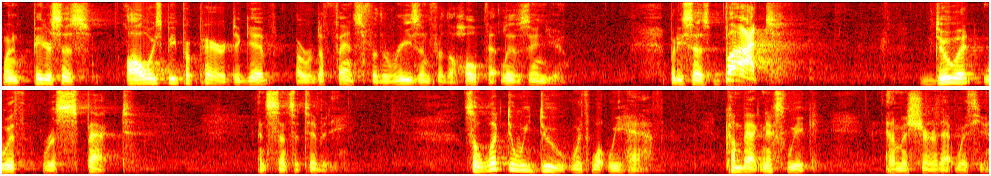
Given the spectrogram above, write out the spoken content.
when Peter says, always be prepared to give a defense for the reason for the hope that lives in you. But he says, but do it with respect and sensitivity. So, what do we do with what we have? Come back next week, and I'm going to share that with you.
